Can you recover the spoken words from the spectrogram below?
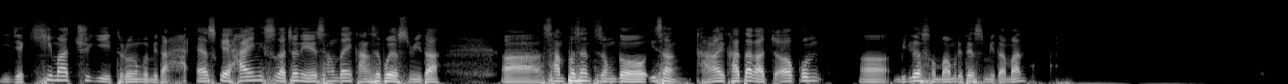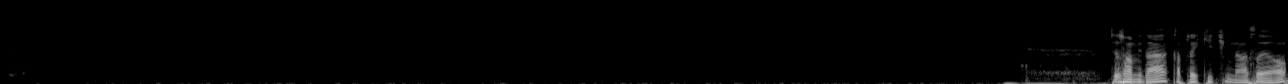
이제 키 맞추기 들어오는 겁니다. SK 하이닉스가 전일 상당히 강세 보였습니다. 아, 3% 정도 이상 강하게 가다가 조금 어, 밀려서 마무리됐습니다만 죄송합니다. 갑자기 기침 나왔어요.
